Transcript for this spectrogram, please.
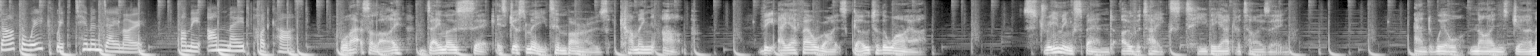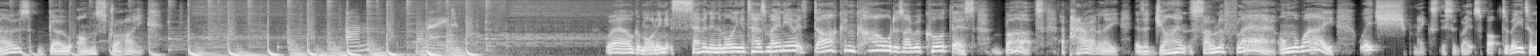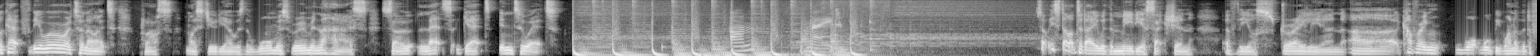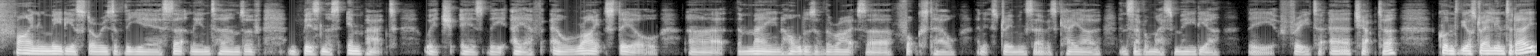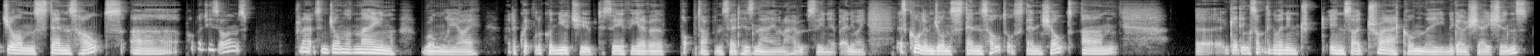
Start the week with Tim and Damo on the Unmade podcast. Well, that's a lie. Damo's sick. It's just me, Tim Burrowes. Coming up, the AFL rights go to the wire. Streaming spend overtakes TV advertising. And will Nine's journos go on strike? Well, good morning. It's seven in the morning in Tasmania. It's dark and cold as I record this, but apparently there's a giant solar flare on the way, which makes this a great spot to be to look out for the aurora tonight. Plus, my studio is the warmest room in the house, so let's get into it. Unmade. So we start today with the media section of the Australian, uh, covering what will be one of the defining media stories of the year, certainly in terms of business impact, which is the AFL rights deal. Uh, the main holders of the rights are Foxtel and its streaming service Kayo and Seven West Media the free to air chapter. According to the Australian today, John Stensholt, uh, apologies, I was pronouncing John's name wrongly. I had a quick look on YouTube to see if he ever popped up and said his name, and I haven't seen it. But anyway, let's call him John Stensholt or Stensholt. Um, uh, getting something of an in- inside track on the negotiations.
